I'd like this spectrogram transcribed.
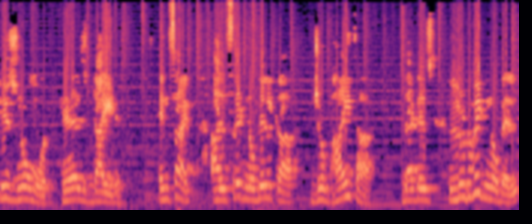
he is no more he has died in fact Alfred Nobel का जो भाई था दैट इज़ लुडविग नोबेल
